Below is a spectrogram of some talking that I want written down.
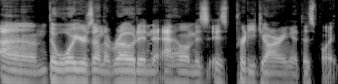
um, the Warriors on the road and at home is is pretty jarring at this point.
